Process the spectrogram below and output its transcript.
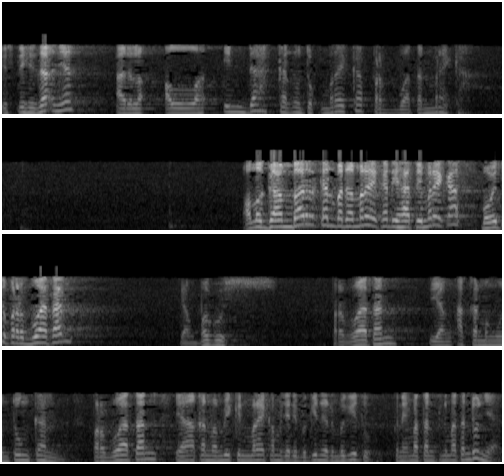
istihza'nya adalah Allah indahkan untuk mereka perbuatan mereka. Allah gambarkan pada mereka di hati mereka bahwa itu perbuatan yang bagus. Perbuatan yang akan menguntungkan, perbuatan yang akan membuat mereka menjadi begini dan begitu, kenikmatan-kenikmatan dunia.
